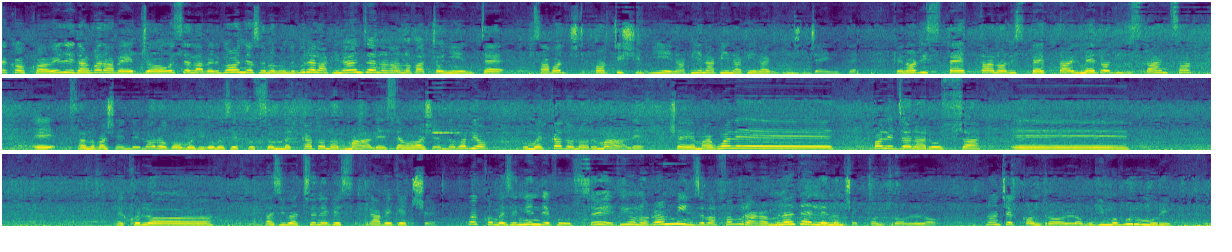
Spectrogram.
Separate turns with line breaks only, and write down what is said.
Ecco qua, vedete ancora peggio, questa è la vergogna, sono venuti pure la finanza e non hanno fatto niente. Sta portici piena, piena, piena, piena di gente che non rispetta, non rispetta il metro di distanza e stanno facendo i loro comodi come se fosse un mercato normale, stiamo facendo proprio un mercato normale, cioè ma quale, quale zona rossa è, è quello, la situazione che, grave che c'è? Qua è come se niente fosse, vedi, uno cammina, si va a favore la camminatella e non c'è controllo, non c'è controllo, potremmo pure morire.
